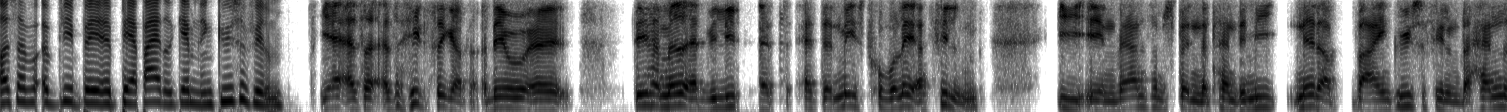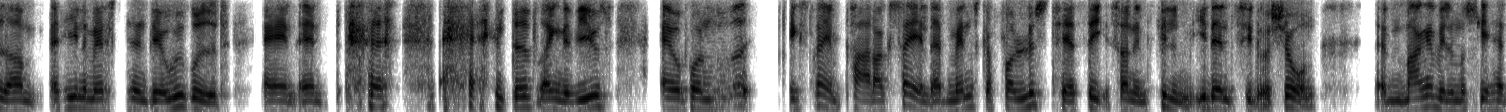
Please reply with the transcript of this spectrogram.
og så blive bearbejdet gennem en gyserfilm. Ja, altså, altså helt sikkert. Og det er jo øh, det her med, at, vi lige, at, at den mest populære film i en verdensomspændende pandemi netop var en gyserfilm, der handlede om, at hele menneskeheden bliver udryddet af en, en, en dødbringende virus, er jo på en måde ekstremt paradoxalt, at mennesker får lyst til at se sådan en film i den situation. Mange ville måske have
